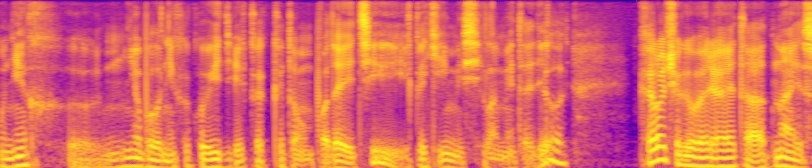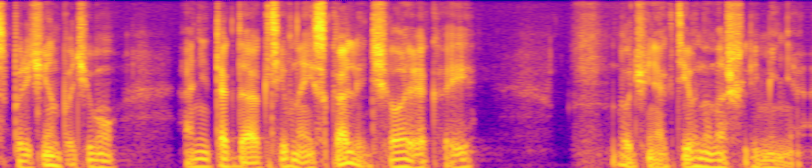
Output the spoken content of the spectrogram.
У них э, не было никакой идеи, как к этому подойти и какими силами это делать. Короче говоря, это одна из причин, почему они тогда активно искали человека и очень активно нашли меня.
